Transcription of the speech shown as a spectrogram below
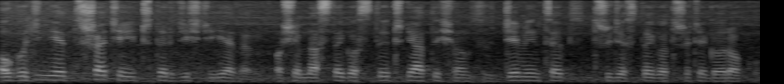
O godzinie 3.41 18 stycznia 1933 roku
